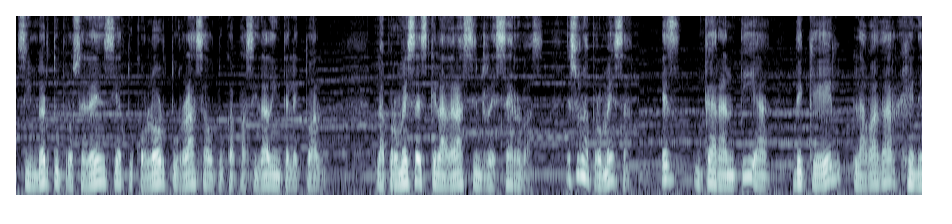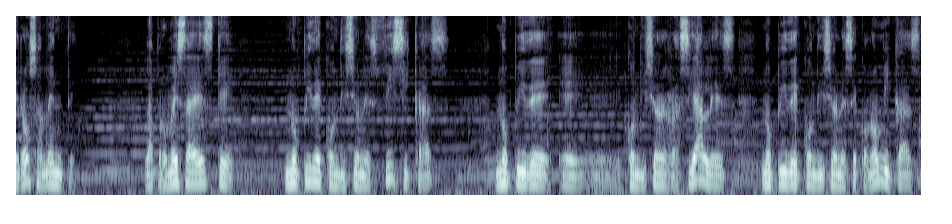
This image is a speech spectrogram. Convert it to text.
sin ver tu procedencia, tu color, tu raza o tu capacidad intelectual. La promesa es que la dará sin reservas. Es una promesa, es garantía de que Él la va a dar generosamente. La promesa es que no pide condiciones físicas, no pide eh, condiciones raciales, no pide condiciones económicas,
